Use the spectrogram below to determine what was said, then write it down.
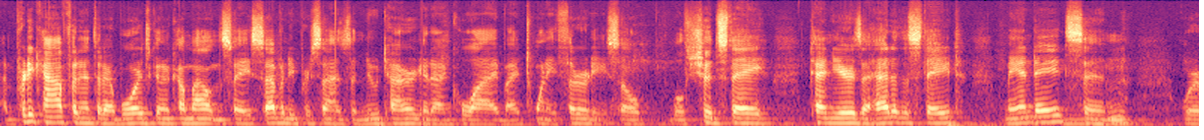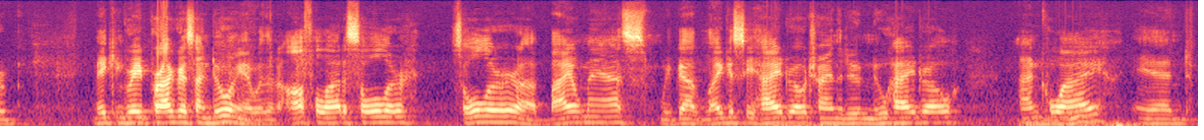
I'm pretty confident that our board's going to come out and say 70% is the new target on Kauai by 2030. So we'll should stay 10 years ahead of the state mandates, and we're making great progress on doing it with an awful lot of solar, solar, uh, biomass. We've got legacy hydro, trying to do new hydro on Kauai, and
